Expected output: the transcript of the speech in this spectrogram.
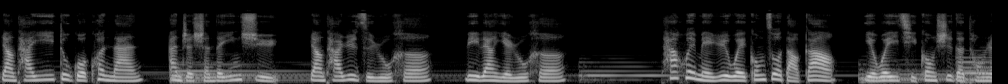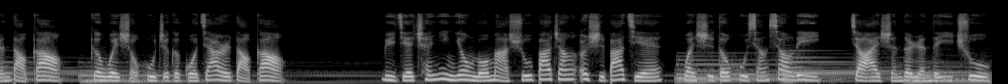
让他一度过困难。”按着神的应许，让他日子如何，力量也如何。他会每日为工作祷告，也为一起共事的同仁祷告，更为守护这个国家而祷告。吕杰成引用罗马书八章二十八节：万事都互相效力，叫爱神的人的益处。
